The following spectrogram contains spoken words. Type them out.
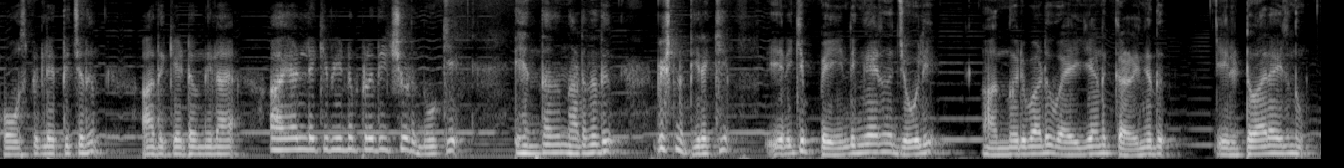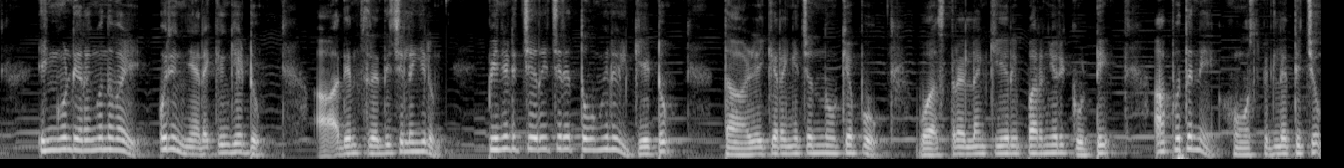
ഹോസ്പിറ്റലിൽ എത്തിച്ചത്. അത് കേട്ടൊന്നില്ല നില അയാളിലേക്ക് വീണ്ടും പ്രതീക്ഷയോടെ നോക്കി. എന്താണ് നടന്നത്? വിഷ്ണു തിരക്കി. എനിക്ക് പെയിന്റിംഗ് ആയിരുന്നു ജോലി. അന്നൊരുപാട് വൈകിയാണ് കഴിഞ്ഞത്. ഇരുട്ടുവാരായിരുന്നു. ഇങ്ങോട്ട് ഇറങ്ങുന്ന വഴി ഒരു ഞരക്കം കേട്ടു. ആദ്യം ശ്രദ്ധിച്ചില്ലെങ്കിലും പിന്നീട് ചെറിയ ചെറിയ തോങ്ങലുകൾ കേട്ടു. താഴേക്ക് ഇറങ്ങിച്ചെന്ന് നോക്കിയപ്പോൾ വസ്ത്രമെല്ലാം കീറി പറഞ്ഞൊരു കുട്ടി. അപ്പോൾ തന്നെ ഹോസ്പിറ്റലിൽ എത്തിച്ചു.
